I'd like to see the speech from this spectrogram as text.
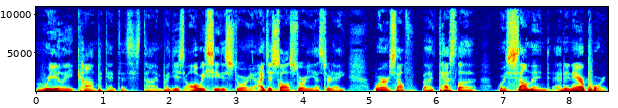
really competent at this time. But you just always see the story. I just saw a story yesterday where self uh, Tesla was summoned at an airport,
